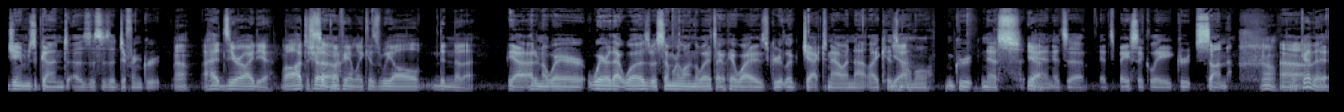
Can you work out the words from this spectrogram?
James Gunned as this is a different Groot. Oh, I had zero idea. Well, I'll have to show that to my family because we all didn't know that. Yeah, I don't know where where that was, but somewhere along the way, it's like, okay, why is Groot look jacked now and not like his Yeah. normal Grootness? Yeah. and it's a it's basically Groot's son. Oh, Uh, okay then.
